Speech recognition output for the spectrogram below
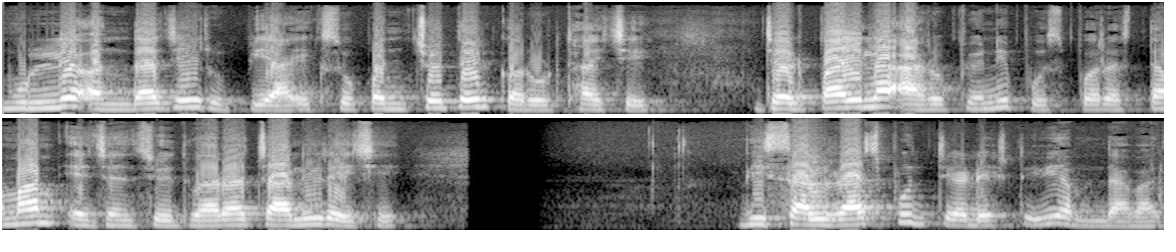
મૂલ્ય અંદાજે રૂપિયા એકસો પંચોતેર કરોડ થાય છે. ઝડપાયેલા આરોપીઓની પૂછપરછ તમામ એજન્સીઓ દ્વારા ચાલી રહી છે. વિશાલ રાજપૂત જેડેશ ટીવી, અમદાવાદ.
